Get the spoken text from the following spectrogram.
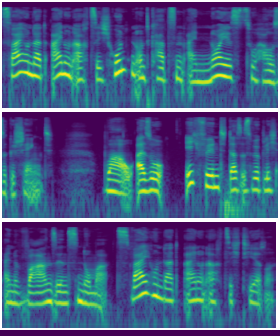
281 Hunden und Katzen ein neues Zuhause geschenkt. Wow, also ich finde, das ist wirklich eine Wahnsinnsnummer. 281 Tiere.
